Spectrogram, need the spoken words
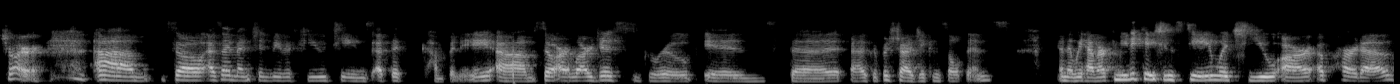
Sure. Um, so as I mentioned, we have a few teams at the company. Um, so our largest group is the uh, group of strategy consultants. And then we have our communications team, which you are a part of.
